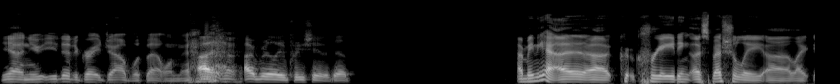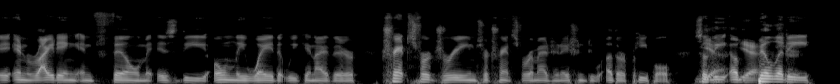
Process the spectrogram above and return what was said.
Yeah, and you you did a great job with that one, man. i i really appreciate it man I mean, yeah, uh, uh, creating, especially uh, like in writing and film, is the only way that we can either transfer dreams or transfer imagination to other people. So Yeah, the yeah, for ability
